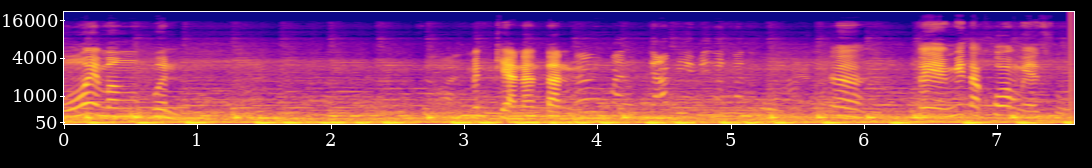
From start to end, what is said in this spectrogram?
โอ้ยมึงเพิ่นมันเขียนอันตันเออตัวเองมีตะโค้งแม่สูง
